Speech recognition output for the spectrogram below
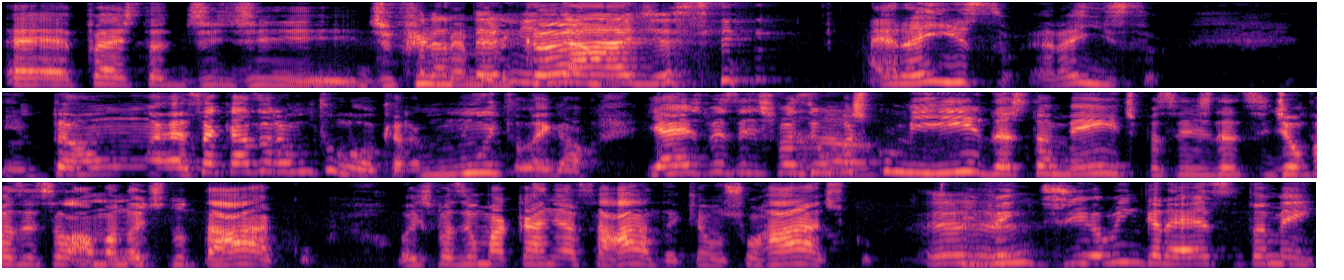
é, festa de, de, de filme americano? assim. Era isso, era isso. Então, essa casa era muito louca, era muito legal. E aí, às vezes, eles faziam umas comidas também, tipo assim, eles decidiam fazer, sei lá, uma noite do taco, ou eles faziam uma carne assada, que é um churrasco, uhum. e vendiam o ingresso também.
